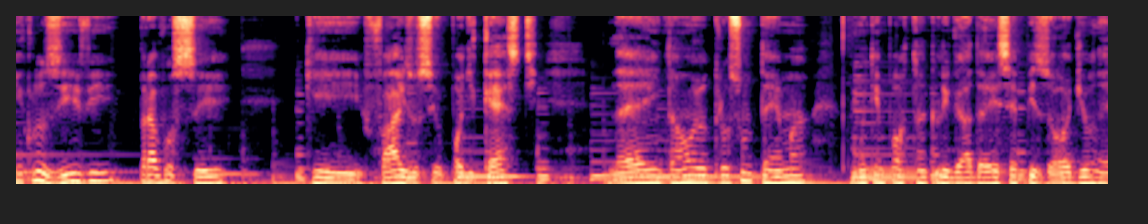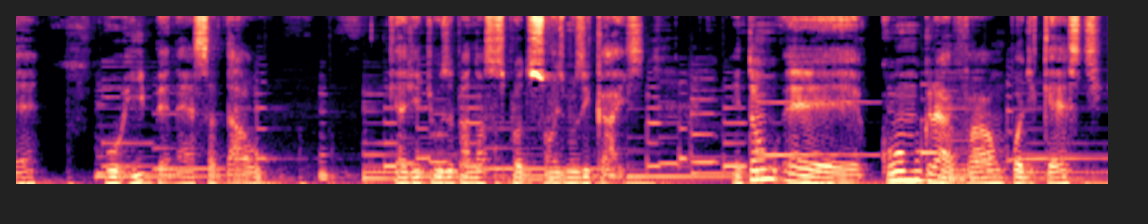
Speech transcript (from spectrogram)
inclusive para você que faz o seu podcast, né? Então eu trouxe um tema muito importante ligado a esse episódio, né? O Reaper, né? Essa DAW que a gente usa para nossas produções musicais. Então, é, como gravar um podcast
